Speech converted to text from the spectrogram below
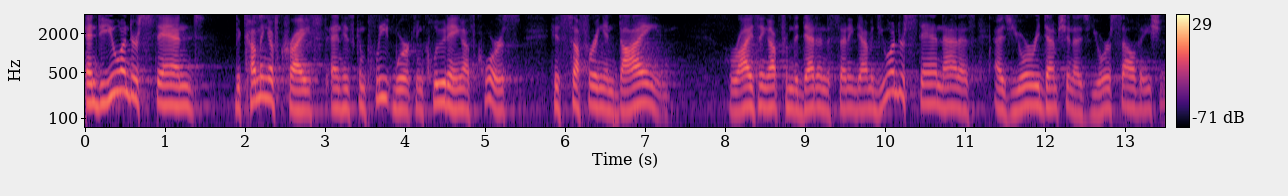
And do you understand the coming of Christ and his complete work, including, of course, his suffering and dying, rising up from the dead and ascending down? do you understand that as, as your redemption, as your salvation?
